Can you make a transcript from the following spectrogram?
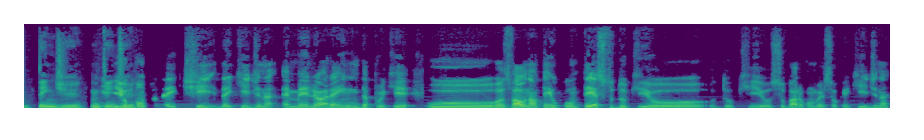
entendi, entendi. E o ponto da, da Echidna é melhor ainda, porque o Rosval não tem o contexto do que o, do que o Subaru conversou com a Echidna,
